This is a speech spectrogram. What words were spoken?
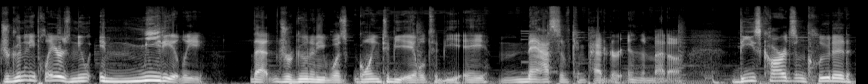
Dragunity players knew immediately that Dragunity was going to be able to be a massive competitor in the meta. These cards included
